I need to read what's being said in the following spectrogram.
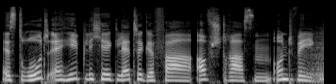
Es droht erhebliche Glättegefahr auf Straßen und Wegen.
